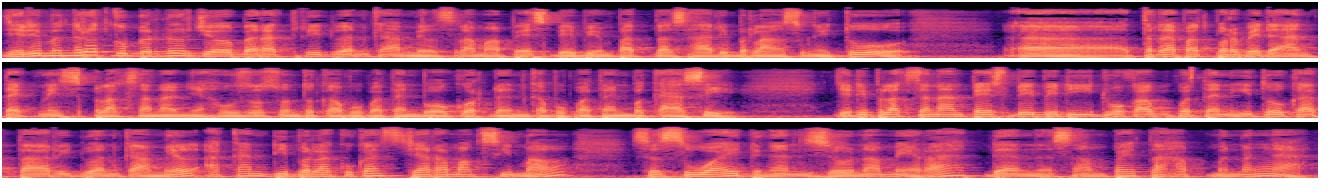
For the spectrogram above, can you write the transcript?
jadi menurut Gubernur Jawa Barat Ridwan Kamil selama PSBB 14 hari berlangsung itu uh, terdapat perbedaan teknis pelaksanaannya khusus untuk Kabupaten Bogor dan Kabupaten Bekasi. Jadi pelaksanaan PSBB di dua kabupaten itu kata Ridwan Kamil akan diberlakukan secara maksimal sesuai dengan zona merah dan sampai tahap menengah.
